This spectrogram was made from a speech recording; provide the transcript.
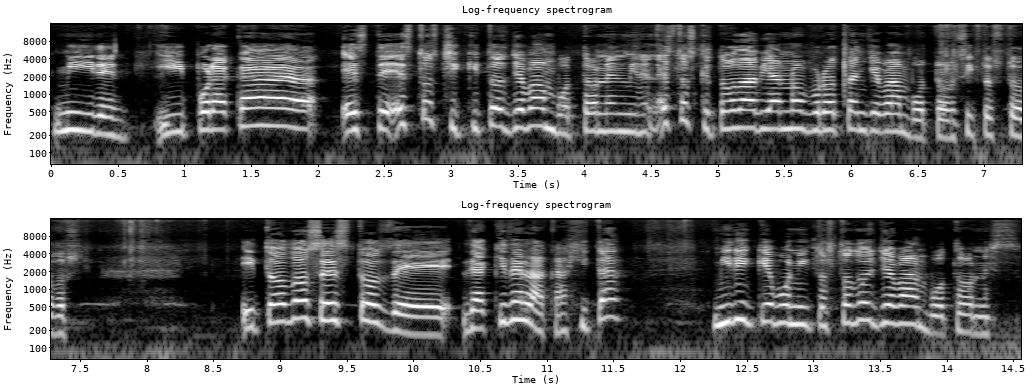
Miren, y por acá, este, estos chiquitos llevan botones, miren, estos que todavía no brotan llevan botoncitos todos. Y todos estos de, de aquí de la cajita, miren qué bonitos, todos llevan botones.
